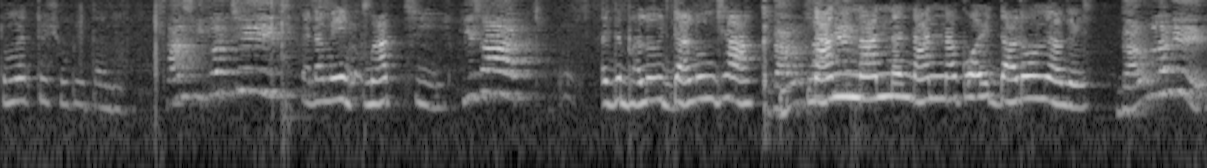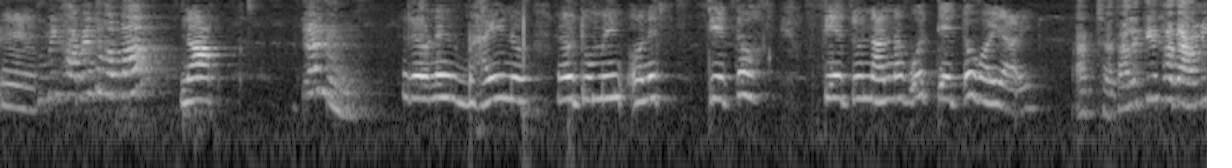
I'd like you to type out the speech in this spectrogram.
তুমি একটু সুবিধা না। এটা আমি মারছি এটা ভালো দারুণ শাক। নান নান না নান না করে দারুণ লাগে। হ্যাঁ। তুমি খাবে তো বাবা? না। কেন? এটা অনেক ভাই না। তুমি অনেক তেতো। তেতো রান্না করে তেতো হয়ে যায়। আচ্ছা তাহলে কে খাবে? আমি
